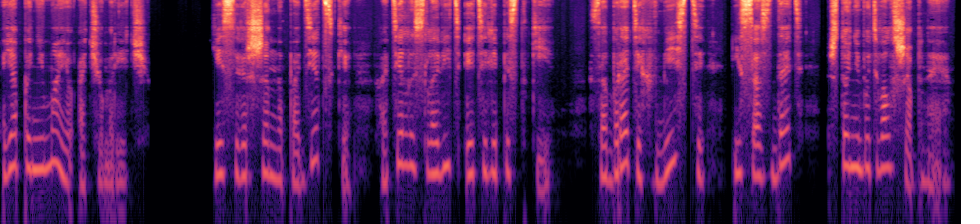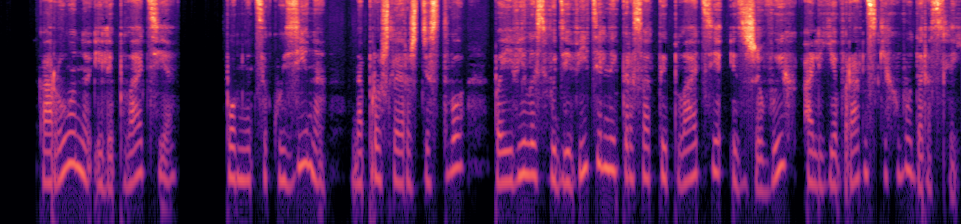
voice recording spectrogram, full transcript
я понимаю, о чем речь. Ей совершенно по-детски хотелось ловить эти лепестки, собрать их вместе и создать что-нибудь волшебное. Корону или платье. Помнится, кузина на прошлое Рождество появилась в удивительной красоты платье из живых альевранских водорослей.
